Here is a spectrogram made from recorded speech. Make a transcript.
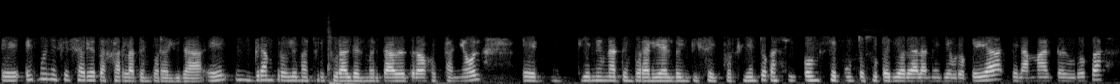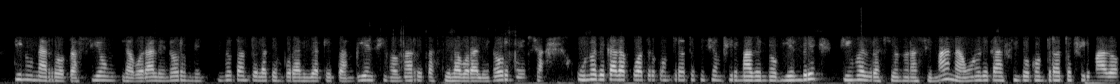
Eh, es muy necesario atajar la temporalidad. Es un gran problema estructural del mercado de trabajo español. Eh, tiene una temporalidad del 26%, casi 11 puntos superiores a la media europea, de la Malta de Europa. Tiene una rotación laboral enorme, no tanto la temporalidad que también, sino una rotación laboral enorme. O sea, uno de cada cuatro contratos que se han firmado en noviembre tiene una duración de una semana. Uno de cada cinco contratos firmados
